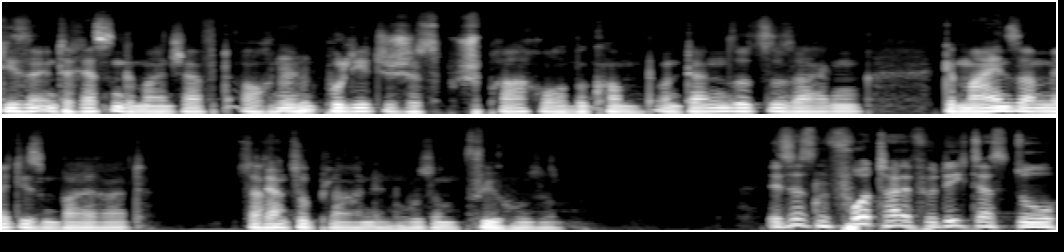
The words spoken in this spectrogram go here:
diese Interessengemeinschaft auch mhm. ein politisches Sprachrohr bekommt und dann sozusagen gemeinsam mit diesem Beirat Sachen ja. zu planen in Husum, für Husum. Ist es ein Vorteil für dich, dass du,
